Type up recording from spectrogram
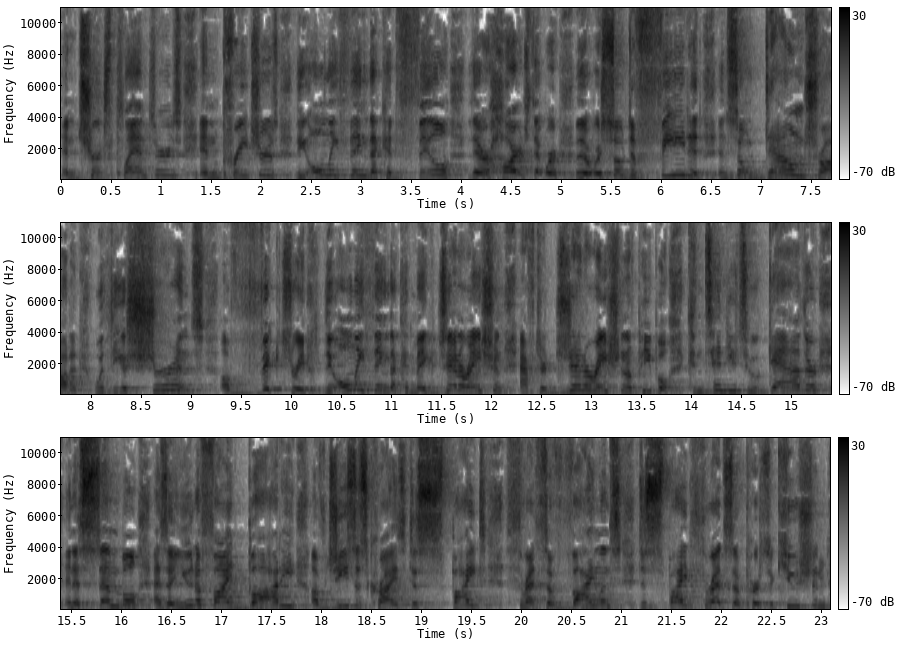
and church planters and preachers, the only thing that could fill their hearts that were, that were so defeated and so downtrodden with the assurance of victory, the only thing that could make generation after generation of people continue to gather and assemble as a unified body of Jesus Christ despite threats of violence, despite threats of persecution,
